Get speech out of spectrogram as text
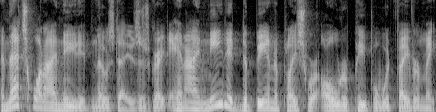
and that's what I needed in those days. It was great. And I needed to be in a place where older people would favor me.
